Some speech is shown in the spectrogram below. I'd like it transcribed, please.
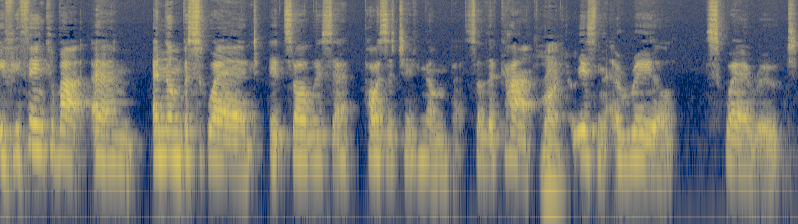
if you think about um, a number squared, it's always a positive number. So there can't, right. there isn't a real square root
